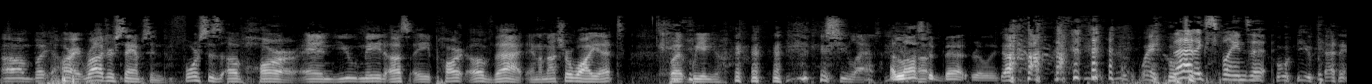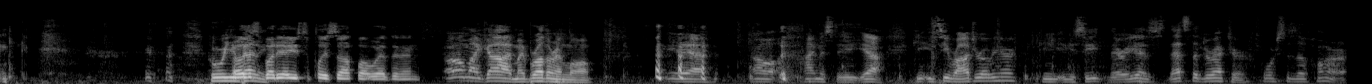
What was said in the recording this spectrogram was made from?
Um, but all right, Roger Sampson, Forces of Horror, and you made us a part of that, and I'm not sure why yet, but we. she laughed. I lost a bet, really. Wait, who, That explains it. who were you betting? who were you Oh, this buddy I used to play softball with, and then Oh my God, my brother-in-law. yeah. Oh, hi, Misty. Yeah. Can you see Roger over here? Can you, you see? There he is. That's the director, Forces of Horror,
